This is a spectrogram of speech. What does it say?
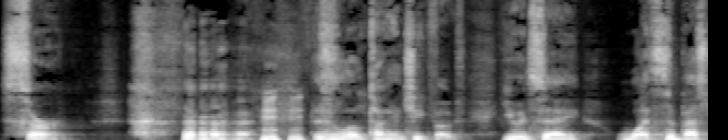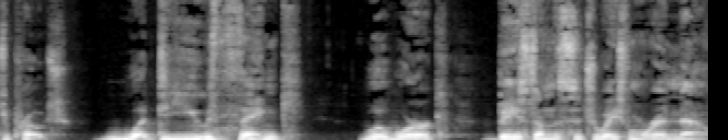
sir, this is a little tongue in cheek, folks. You would say, what's the best approach? What do you think will work based on the situation we're in now?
